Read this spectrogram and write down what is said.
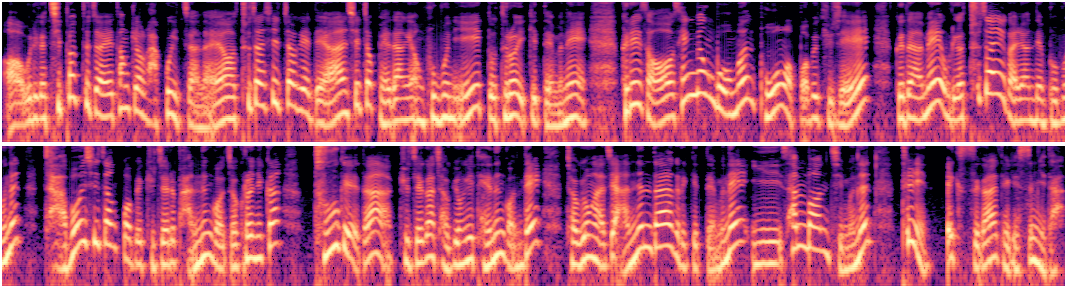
어, 우리가 집합 투자의 성격을 갖고 있잖아요. 투자 실적에 대한 실적 배당형 부분이 또 들어 있기 때문에 그래서 생명보험은 보험업법의 규제 그다음에 우리가 투자에 관련된 부분은 자본시장법의 규제를 받는 거죠. 그러니까 두 개 다 규제가 적용이 되는 건데 적용하지 않는다 그랬기 때문에 이 3번 지문은 틀린 X가 되겠습니다.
